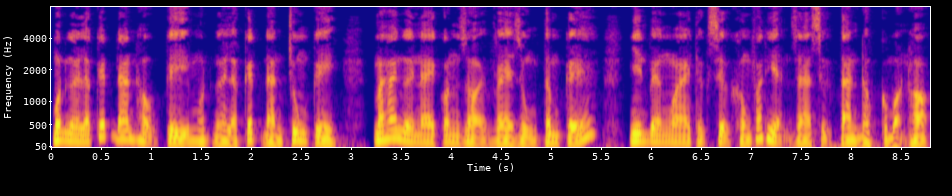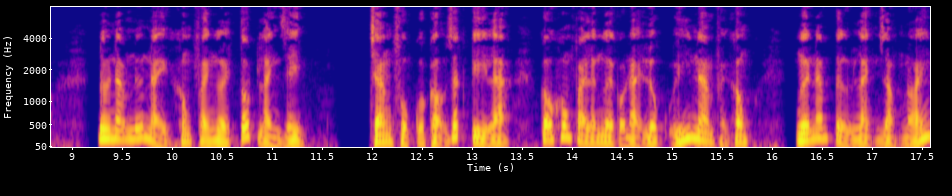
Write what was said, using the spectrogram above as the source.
Một người là kết đan hậu kỳ, một người là kết đan trung kỳ. Mà hai người này còn giỏi về dùng tâm kế, nhìn bề ngoài thực sự không phát hiện ra sự tàn độc của bọn họ. Đôi nam nữ này không phải người tốt lành gì. Trang phục của cậu rất kỳ lạ, cậu không phải là người của đại lục úy nam phải không? Người nam tử lạnh giọng nói.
